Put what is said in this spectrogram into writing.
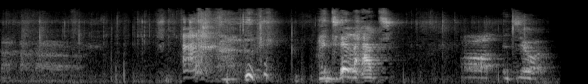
I did it. Oh, do it.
